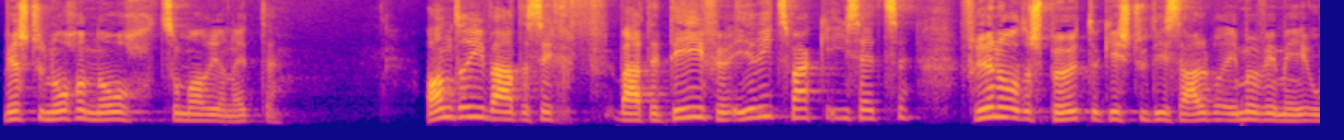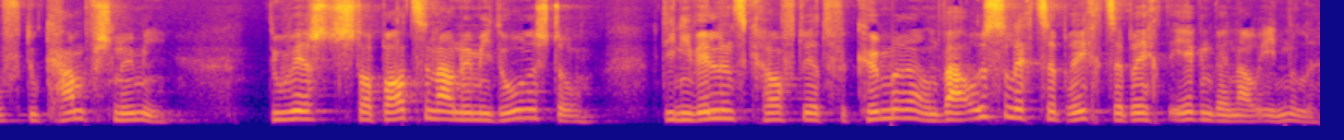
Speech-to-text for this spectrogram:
wirst du noch und noch zur Marionette. Andere werden, sich, werden dich für ihre Zwecke einsetzen. Früher oder später gehst du dir selber immer mehr auf. Du kämpfst nicht mehr. Du wirst Strapazen auch nicht mehr durchstehen. Deine Willenskraft wird verkümmern und wer äußerlich zerbricht, zerbricht irgendwann auch innerlich.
